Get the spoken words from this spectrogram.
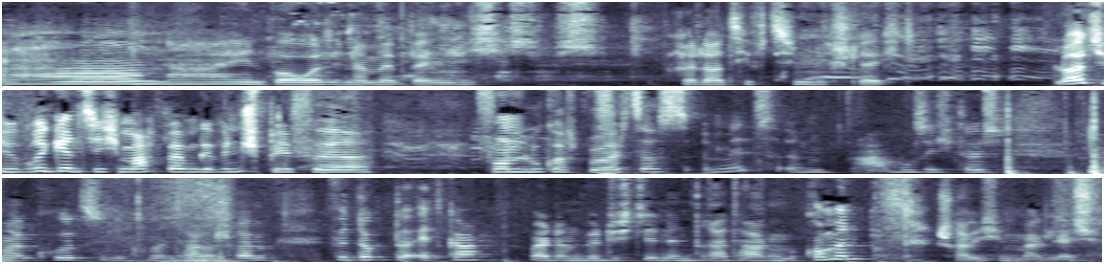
Oh nein, Bauer der Map eigentlich relativ ziemlich schlecht. Leute, übrigens, ich mache beim Gewinnspiel für von Lukas Brawlstars mit. Ähm, ah, muss ich gleich mal kurz in die Kommentare schreiben. Für Dr. Edgar, weil dann würde ich den in drei Tagen bekommen. Schreibe ich ihm mal gleich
